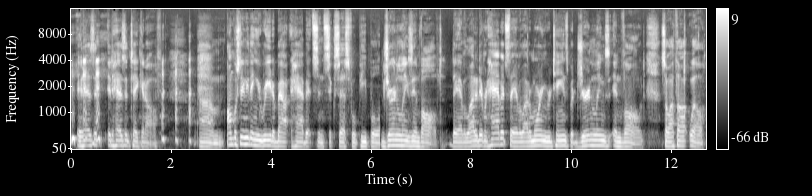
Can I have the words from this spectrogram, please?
It hasn't it hasn't taken off. Um, almost anything you read about habits and successful people, journaling's involved. They have a lot of different habits. They have a lot of morning routines, but journaling's involved. So I thought, well,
